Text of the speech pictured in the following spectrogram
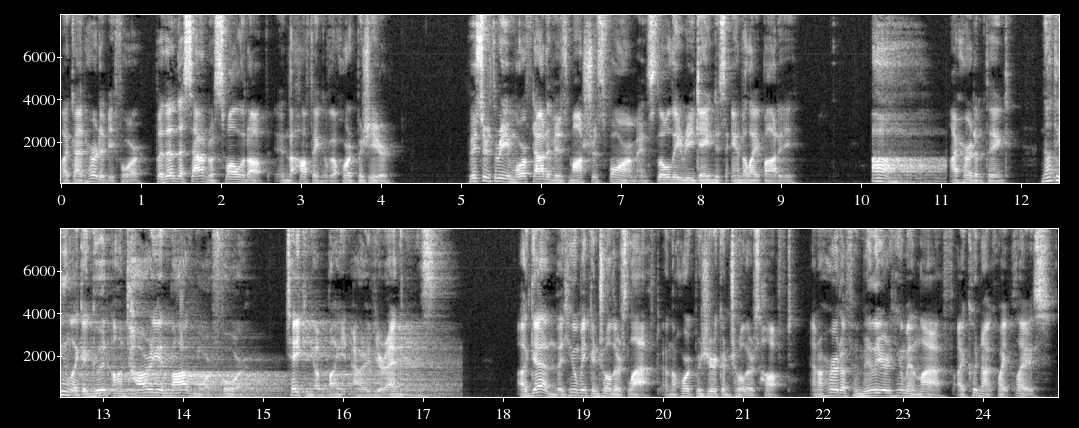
like I'd heard it before, but then the sound was swallowed up in the huffing of the Hork-Bajir. Visser 3 morphed out of his monstrous form and slowly regained his Andalite body. Ah, I heard him think, nothing like a good Antarean bogmor for taking a bite out of your enemies. Again, the human controllers laughed and the Hork-Bajir controllers huffed, and I heard a familiar human laugh I could not quite place.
